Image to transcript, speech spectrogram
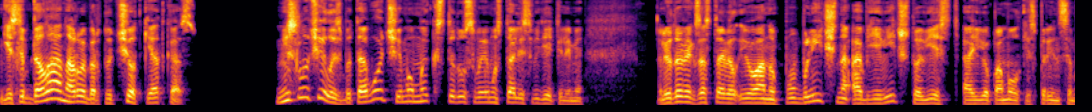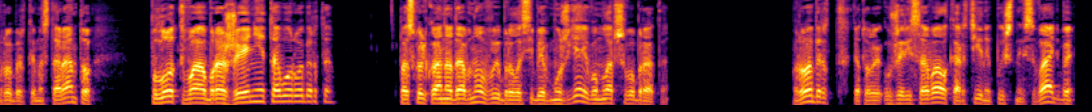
Если б дала она Роберту четкий отказ, не случилось бы того, чему мы к стыду своему стали свидетелями. Людовик заставил Иоанну публично объявить, что весть о ее помолвке с принцем Робертом Эстаранто — плод воображения того Роберта, поскольку она давно выбрала себе в мужья его младшего брата. Роберт, который уже рисовал картины пышной свадьбы,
